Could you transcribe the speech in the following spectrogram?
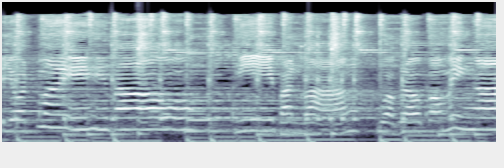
ปยชไม่เบา มีบ้านวางพวกเราก็ไม่เงา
